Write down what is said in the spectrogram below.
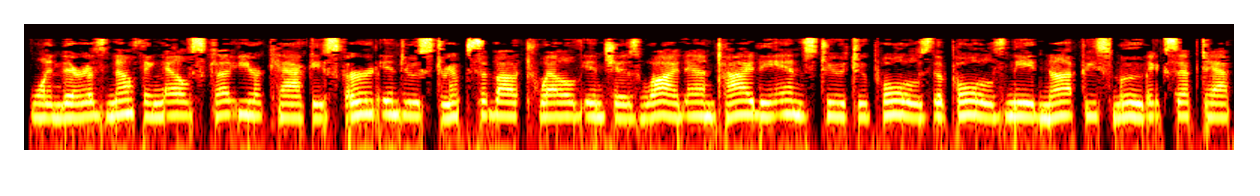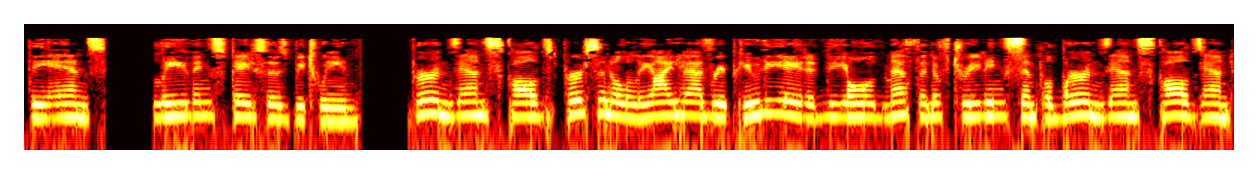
When there is nothing else cut your khaki skirt into strips about 12 inches wide and tie the ends to two poles. The poles need not be smooth except at the ends, leaving spaces between. Burns and scalds Personally I have repudiated the old method of treating simple burns and scalds and,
